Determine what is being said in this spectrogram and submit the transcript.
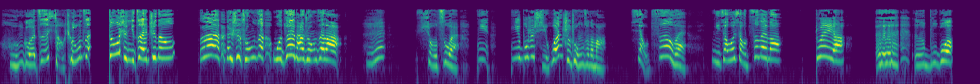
红果子、小虫子，都是你最爱吃的哦。啊，是虫子，我最怕虫子了。哎，小刺猬，你你不是喜欢吃虫子的吗？小刺猬，你叫我小刺猬吗？对呀。呃，不过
